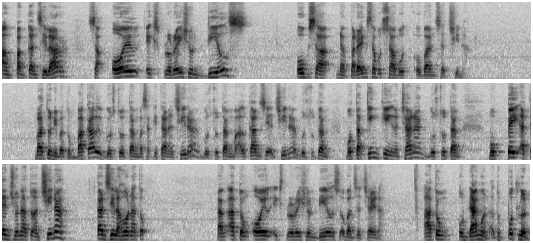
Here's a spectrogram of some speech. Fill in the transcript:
Ang pagkansilar sa oil exploration deals og sa nagpadayong sabot-sabot uban sa China. Mato ni Batong Bakal, gusto tang masakitan ang China, gusto tang maalkansi ang China, gusto tang motakingking ang China, gusto tang mo pay attention nato ang China, kansilahon nato ang atong oil exploration deals uban sa China. Atong undangon, atong putlon,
